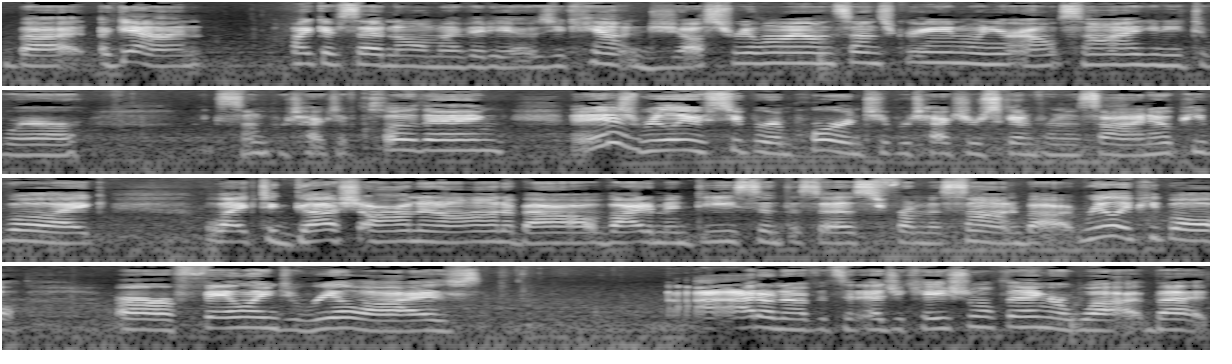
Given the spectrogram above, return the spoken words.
But again, like I've said in all my videos, you can't just rely on sunscreen when you're outside. You need to wear like sun protective clothing. And it is really super important to protect your skin from the sun. I know people like like to gush on and on about vitamin D synthesis from the sun, but really people are failing to realize I, don't know if it's an educational thing or what, but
